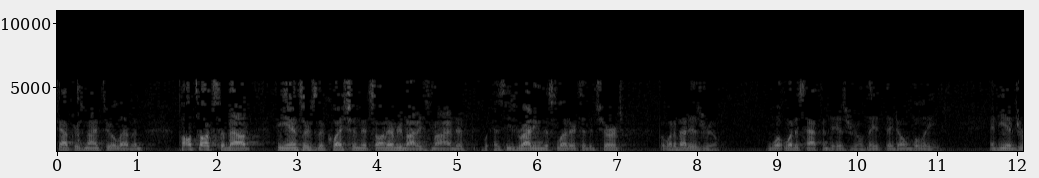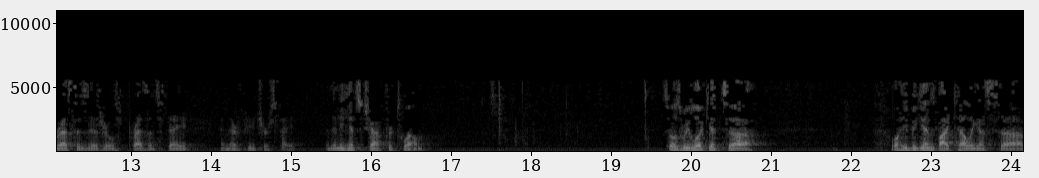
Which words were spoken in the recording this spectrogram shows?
chapters 9 through 11, Paul talks about, he answers the question that's on everybody's mind as he's writing this letter to the church. But what about Israel? What, what has happened to Israel? They, they don't believe. And he addresses Israel's present state and their future state. And then he hits chapter 12. So as we look at, uh, well, he begins by telling us, uh,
